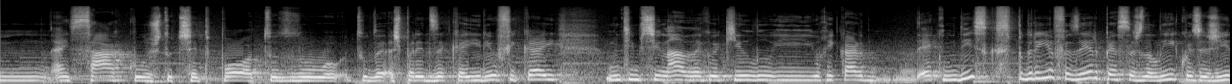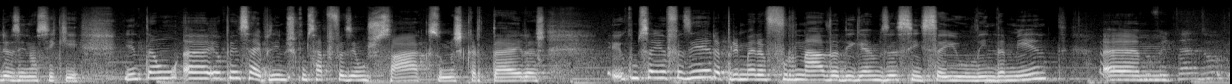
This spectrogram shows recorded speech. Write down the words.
um, em sacos, tudo cheio de pó, tudo, tudo, as paredes a cair, e eu fiquei muito emocionada com aquilo e o Ricardo é que me disse que se poderia fazer peças dali, coisas giras e não sei quê. Então uh, eu pensei, podíamos começar por fazer uns sacos, umas carteiras, eu comecei a fazer, a primeira fornada, digamos assim, saiu lindamente, Aproveitando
